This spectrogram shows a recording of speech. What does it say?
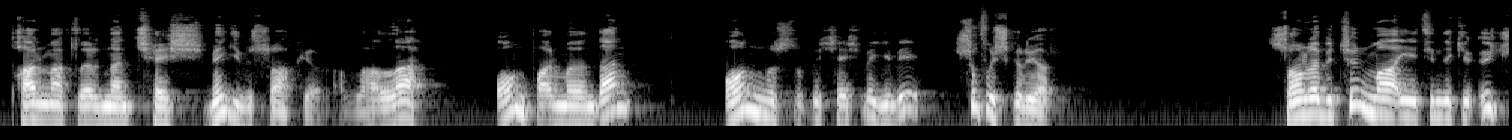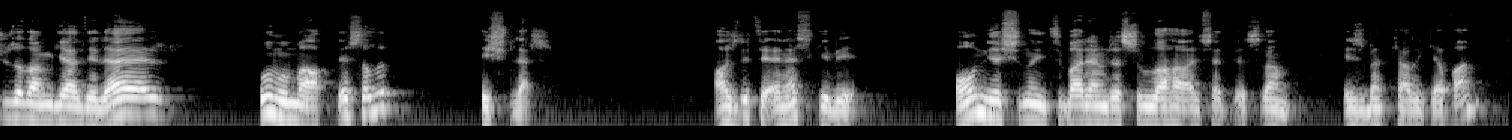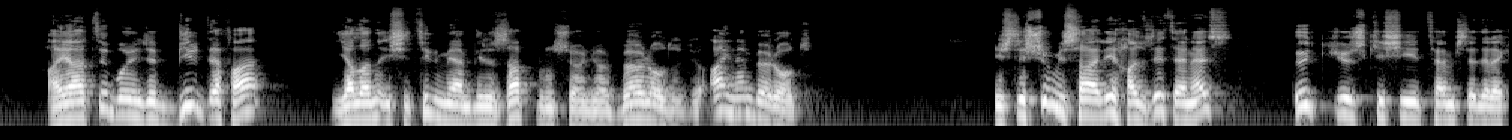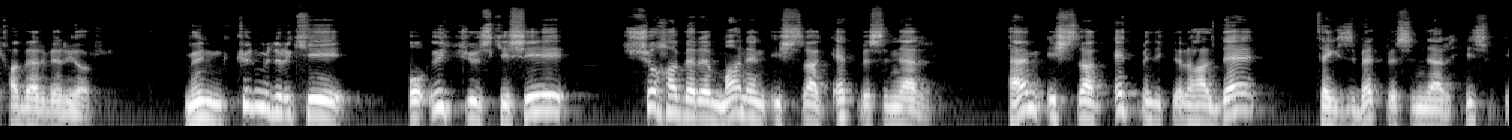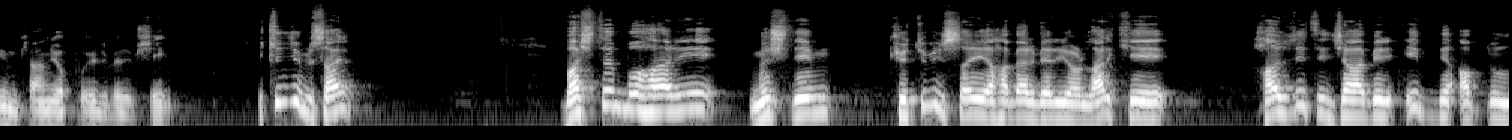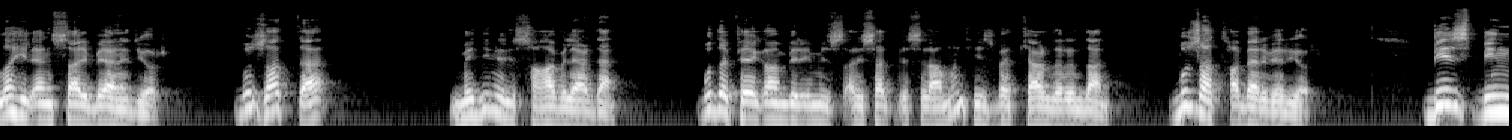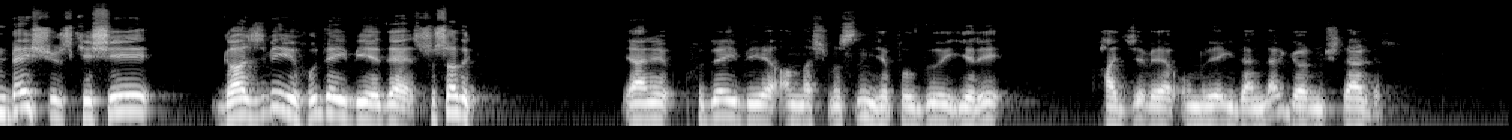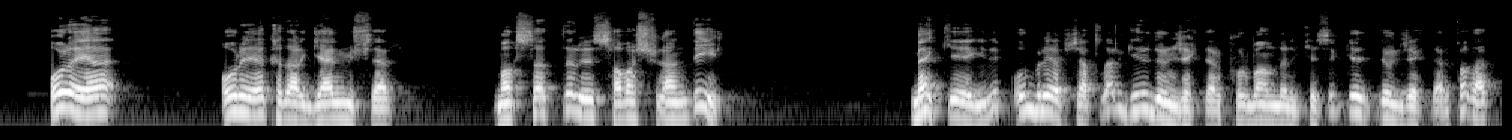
parmaklarından çeşme gibi su akıyor. Allah Allah. On parmağından on musluklu çeşme gibi su fışkırıyor. Sonra bütün maiyetindeki 300 adam geldiler. Umuma abdest alıp içtiler. Hazreti Enes gibi 10 yaşından itibaren Resulullah'a aleyhisselatü vesselam hizmetkarlık yapan, hayatı boyunca bir defa yalanı işitilmeyen bir zat bunu söylüyor. Böyle oldu diyor. Aynen böyle oldu. İşte şu misali Hazreti Enes 300 kişiyi temsil ederek haber veriyor. Mümkün müdür ki o 300 kişi şu habere manen iştirak etmesinler. Hem iştirak etmedikleri halde tekzip etmesinler. Hiç imkan yok böyle böyle bir şeyin. İkinci misal, başta Buhari, Müslim, kötü bir sayı haber veriyorlar ki Hazreti Cabir İbni Abdullah il Ensari beyan ediyor. Bu zat da Medineli sahabelerden. Bu da Peygamberimiz Aleyhisselatü Vesselam'ın hizmetkarlarından. Bu zat haber veriyor. Biz 1500 kişi Gazvi Hudeybiye'de susadık. Yani Hudeybiye anlaşmasının yapıldığı yeri hacca veya umreye gidenler görmüşlerdir. Oraya oraya kadar gelmişler. Maksatları savaş falan değil. Mekke'ye gidip umre yapacaklar, geri dönecekler. Kurbanlarını kesip geri dönecekler. Fakat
